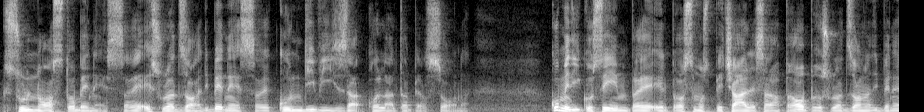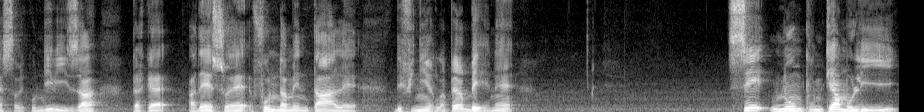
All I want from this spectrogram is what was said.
sul nostro benessere e sulla zona di benessere condivisa con l'altra persona. Come dico sempre, e il prossimo speciale sarà proprio sulla zona di benessere condivisa, perché adesso è fondamentale definirla per bene, se non puntiamo lì,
